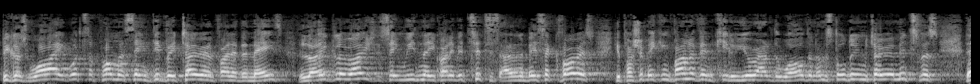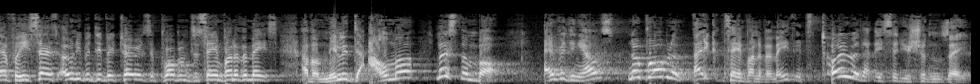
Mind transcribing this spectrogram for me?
because why? What's the problem of saying Divrei Torah in front of a maze? Loy Glorosh, the same reason that you can't even tzitzis out in the basic forest. You're Pasha making fun of him. Kilu, you're out of the world, and I'm still doing Torah mitzvahs. Therefore, he says only but Divrei Torah is a problem to say in front of a maze. A milid de alma less than bar. Everything else, no problem. Now you can say in front of a mate. It's Torah that they said you shouldn't say.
